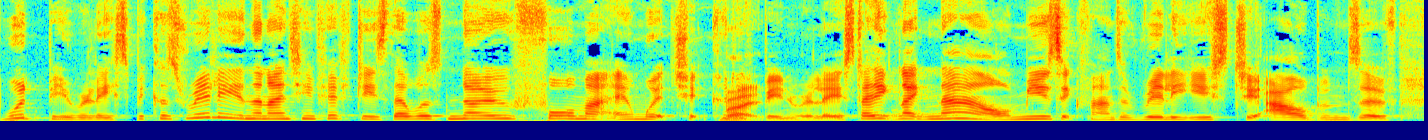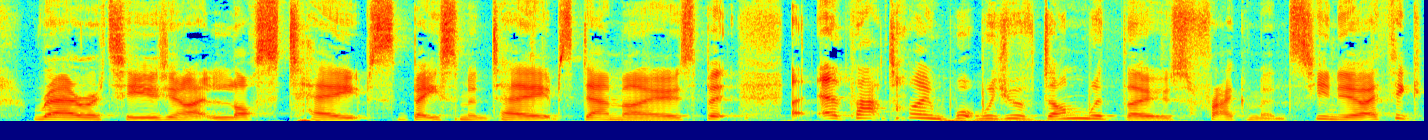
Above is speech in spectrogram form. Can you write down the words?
would be released because, really, in the 1950s, there was no format in which it could Right. have been released. I think, like now, music fans are really used to albums of rarities, you know, like lost tapes, basement tapes, demos. But at that time, what would you have done with those fragments? You know, I think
